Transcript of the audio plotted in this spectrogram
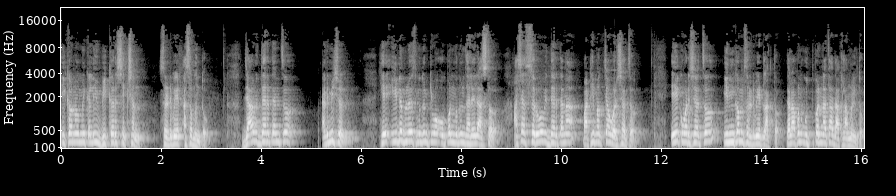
इकॉनॉमिकली विकर सेक्शन सर्टिफिकेट असं म्हणतो. ज्या विद्यार्थ्यांचं ॲडमिशन हे ई डब्ल्यू एसमधून किंवा ओपनमधून झालेलं असतं अशा सर्व विद्यार्थ्यांना पाठीमागच्या वर्षाचं एक वर्षाचं इन्कम सर्टिफिकेट लागतं. त्याला आपण उत्पन्नाचा दाखला मिळतो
